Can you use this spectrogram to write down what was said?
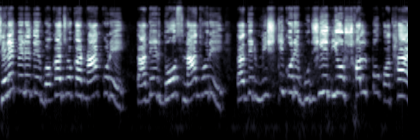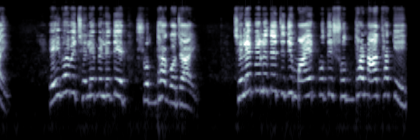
ছেলেপেলেদের বকাঝকা না করে তাদের দোষ না ধরে তাদের মিষ্টি করে বুঝিয়ে দিও স্বল্প কথায়। এইভাবে ছেলেপেলেদের শ্রদ্ধা গজায়। ছেলেপেলেদের যদি মায়ের প্রতি শ্রদ্ধা না থাকে,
